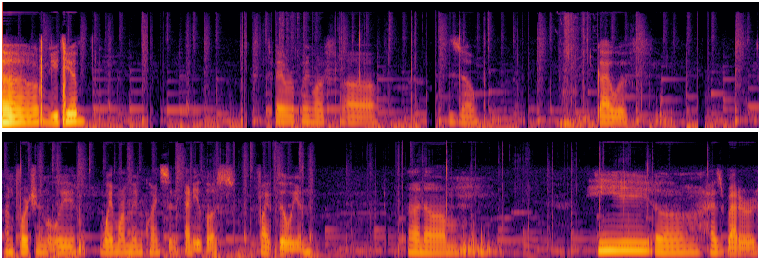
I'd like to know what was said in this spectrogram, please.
Uh, YouTube. Today we're playing with uh Zoe, guy with unfortunately way more moon coins than any of us, five billion, and um he uh has better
